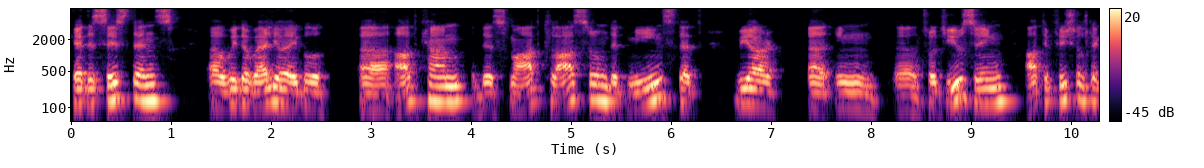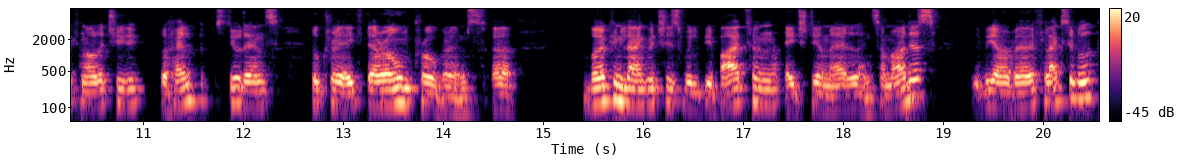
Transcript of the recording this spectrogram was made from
get assistance uh, with a valuable uh, outcome, the smart classroom. That means that we are uh, in introducing artificial technology to help students to create their own programs. working languages will be Python, HTML, and some others. We are very flexible.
